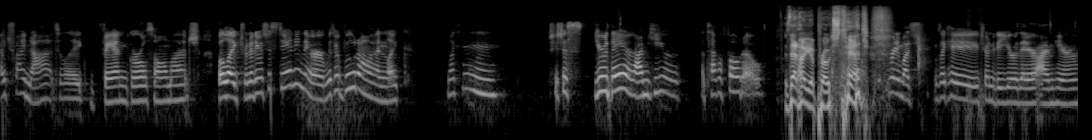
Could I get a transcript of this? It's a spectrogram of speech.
I try not to like fangirl so much, but like Trinity was just standing there with her boot on, like, like, hmm, she's just, you're there, I'm here, let's have a photo. Is that how you approached that? Pretty much. I was like, hey, Trinity, you're there, I'm here.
